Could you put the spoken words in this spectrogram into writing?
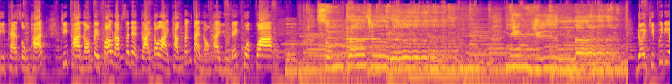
ดีแพรทรงพัฒน์ที่พาน้องไปเฝ้ารับเสด็จร้ายต่อหลายครั้งตั้งแต่น้องอายุได้ขวบกว่า ทรงพระ ยคลิปวิดีโอ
